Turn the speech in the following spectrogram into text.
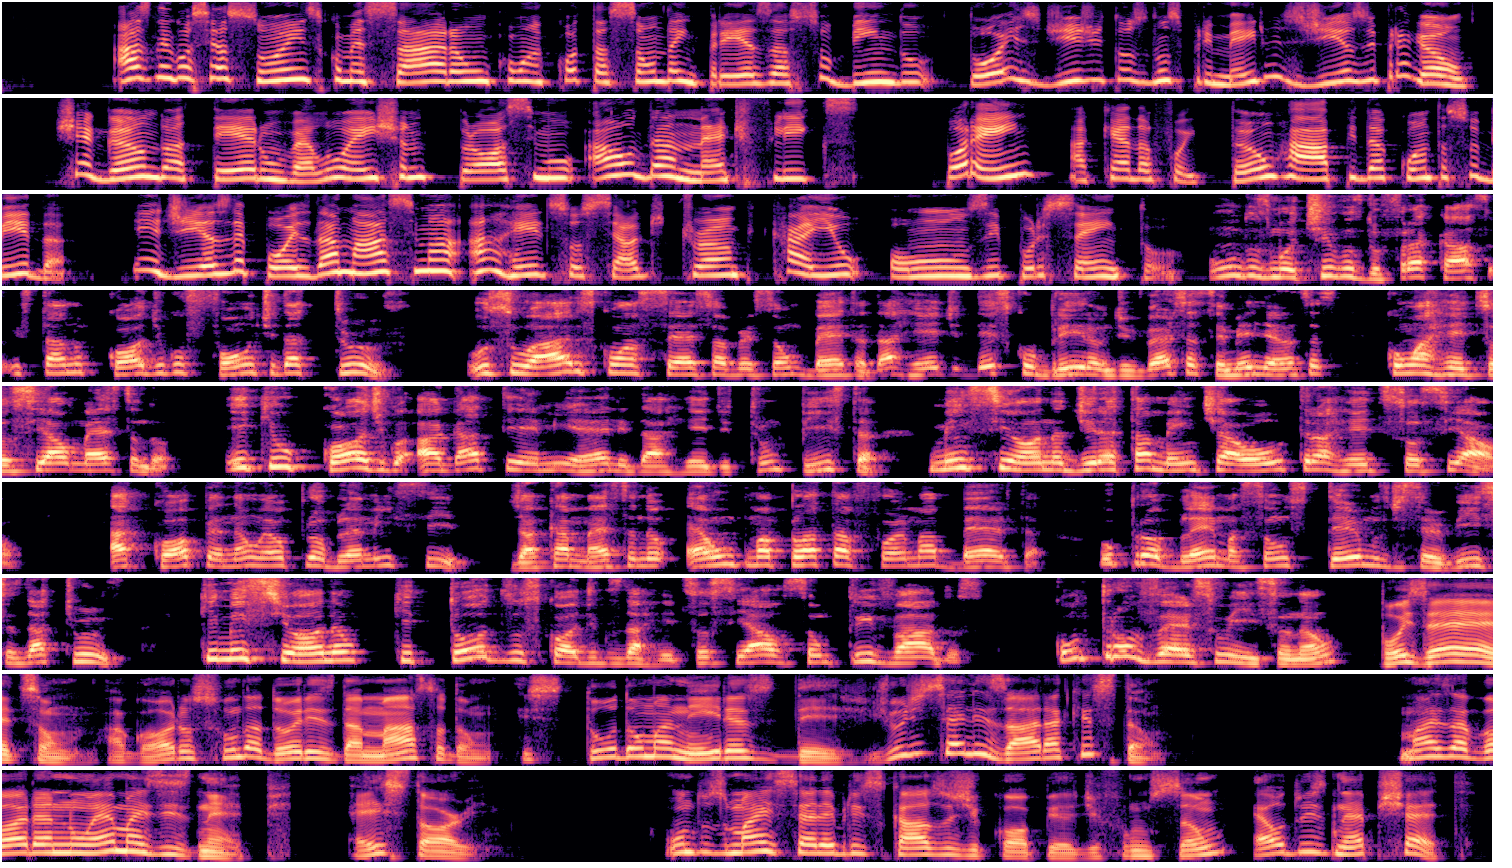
as negociações começaram com a cotação da empresa subindo dois dígitos nos primeiros dias de pregão, chegando a ter um valuation próximo ao da Netflix. Porém, a queda foi tão rápida quanto a subida, e dias depois da máxima, a rede social de Trump caiu 11%. Um dos motivos do fracasso está no código-fonte da Truth, Usuários com acesso à versão beta da rede descobriram diversas semelhanças com a rede social Mastodon e que o código HTML da rede trumpista menciona diretamente a outra rede social. A cópia não é o problema em si, já que a Mastodon é uma plataforma aberta. O problema são os termos de serviços da Truth, que mencionam que todos os códigos da rede social são privados. Controverso isso, não? Pois é, Edson. Agora os fundadores da Mastodon estudam maneiras de judicializar a questão. Mas agora não é mais Snap, é Story. Um dos mais célebres casos de cópia de função é o do Snapchat.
